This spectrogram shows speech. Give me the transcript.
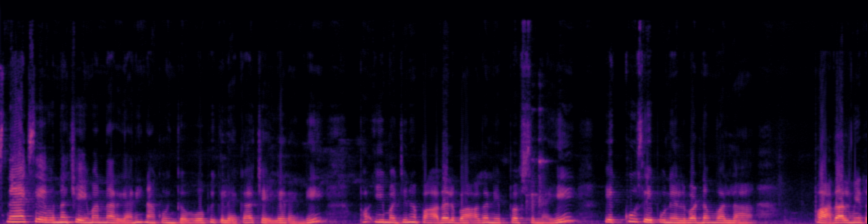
స్నాక్స్ ఏమన్నా చేయమన్నారు కానీ నాకు ఇంకా ఓపిక లేక చేయలేదండి. ఈ మధ్యన పాదాలు బాగా నొప్పి వస్తున్నాయి. ఎక్కువసేపు నిలబడడం వల్ల పాదాల మీద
